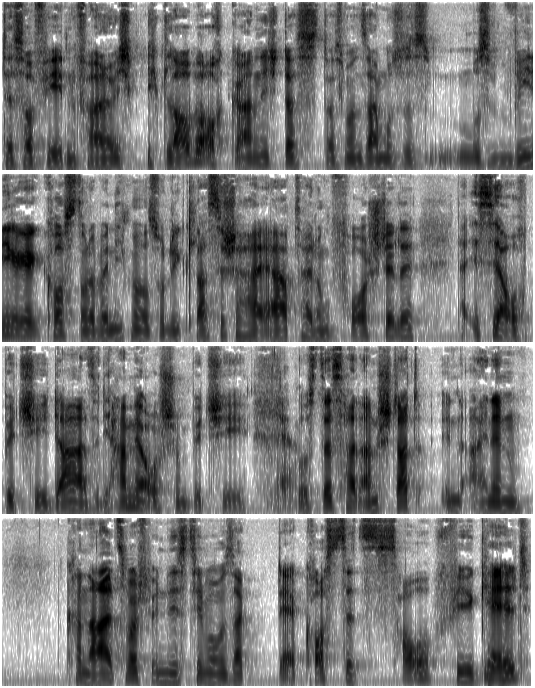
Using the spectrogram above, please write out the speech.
das auf jeden Fall. Ich, ich glaube auch gar nicht, dass, dass man sagen muss, es muss weniger kosten. Oder wenn ich mir so die klassische HR-Abteilung vorstelle, da ist ja auch Budget da. Also die haben ja auch schon Budget. Ja. Bloß das halt anstatt in einen Kanal zum Beispiel investieren, wo man sagt, der kostet sau viel Geld,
